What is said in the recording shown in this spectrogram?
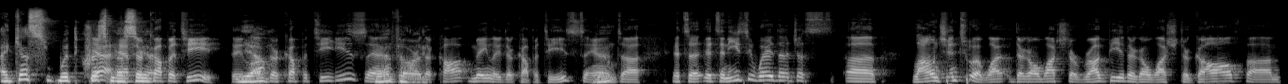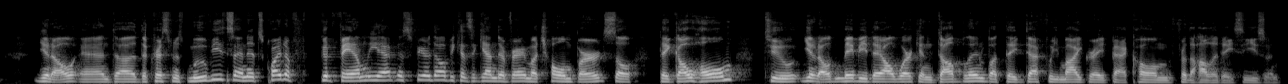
I guess with Christmas, yeah, their yeah. cup of tea. They yeah. love their cup of teas and Definitely. or the co- mainly their cup of teas, and uh, it's a it's an easy way to just uh, lounge into it. They're going to watch their rugby. They're going to watch their golf. Um, you know, and uh, the Christmas movies, and it's quite a good family atmosphere though, because again, they're very much home birds. So they go home to, you know, maybe they all work in Dublin, but they definitely migrate back home for the holiday season.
